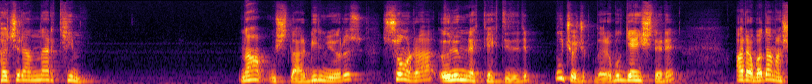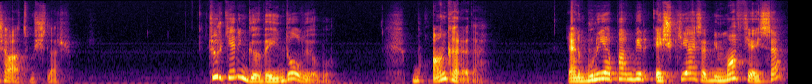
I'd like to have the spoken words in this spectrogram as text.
Kaçıranlar kim? ne yapmışlar bilmiyoruz. Sonra ölümle tehdit edip bu çocukları, bu gençleri arabadan aşağı atmışlar. Türkiye'nin göbeğinde oluyor bu. bu Ankara'da. Yani bunu yapan bir eşkıyaysa, bir mafyaysa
